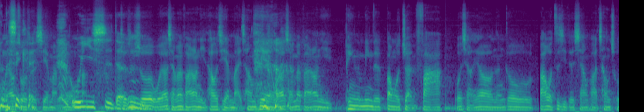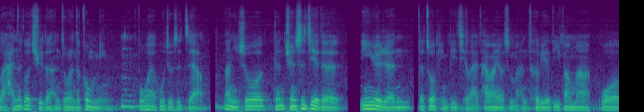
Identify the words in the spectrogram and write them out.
我要做这些嘛？没有，无意识的，就是说我要想办法让你掏钱买唱片，我要想办法让你拼了命的帮我转发，我想要能够把我自己的想法唱出来，还能够取得很多人的共鸣。嗯，不外乎就是这样。那你说跟全世界的？音乐人的作品比起来，台湾有什么很特别的地方吗？我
